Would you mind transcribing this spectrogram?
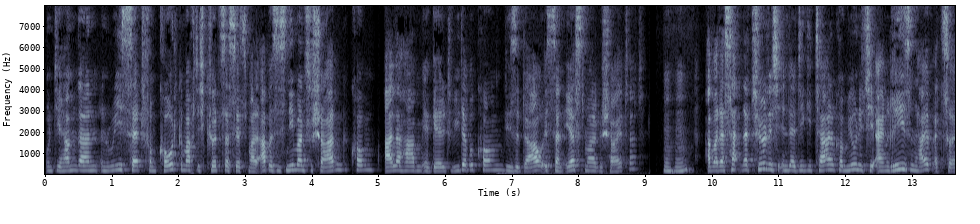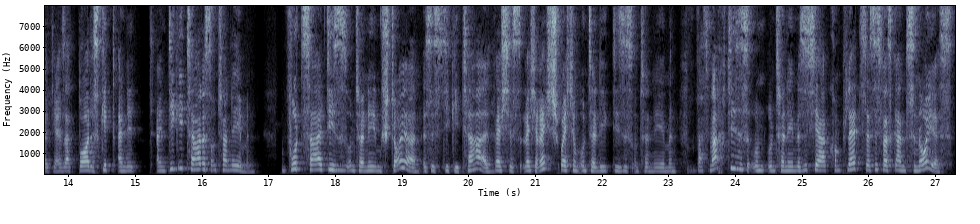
Und die haben dann ein Reset vom Code gemacht. Ich kürze das jetzt mal ab. Es ist niemand zu Schaden gekommen. Alle haben ihr Geld wiederbekommen. Diese DAO ist dann erstmal gescheitert. Mhm. Aber das hat natürlich in der digitalen Community einen riesen Hype erzeugt. Ja, sagt, boah, das gibt eine, ein digitales Unternehmen. Wo zahlt dieses Unternehmen Steuern? Es ist digital. Welches, welche Rechtsprechung unterliegt dieses Unternehmen? Was macht dieses Un Unternehmen? Das ist ja komplett, das ist was ganz Neues.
